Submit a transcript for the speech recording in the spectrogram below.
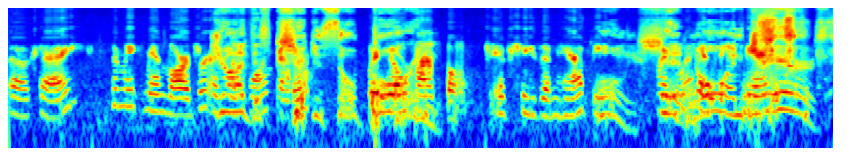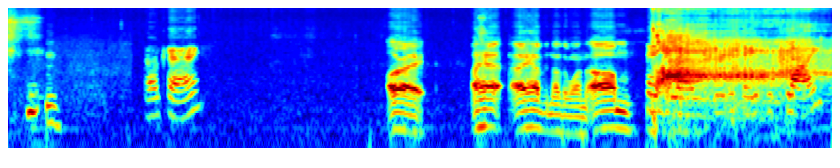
Okay. To make men larger and God, this better chick is so with no boring. harmful if she's unhappy. Holy shit, women no one experience- cares. Okay. Alright. I ha I have another one. Um, Thank you. That's 30 days supply,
